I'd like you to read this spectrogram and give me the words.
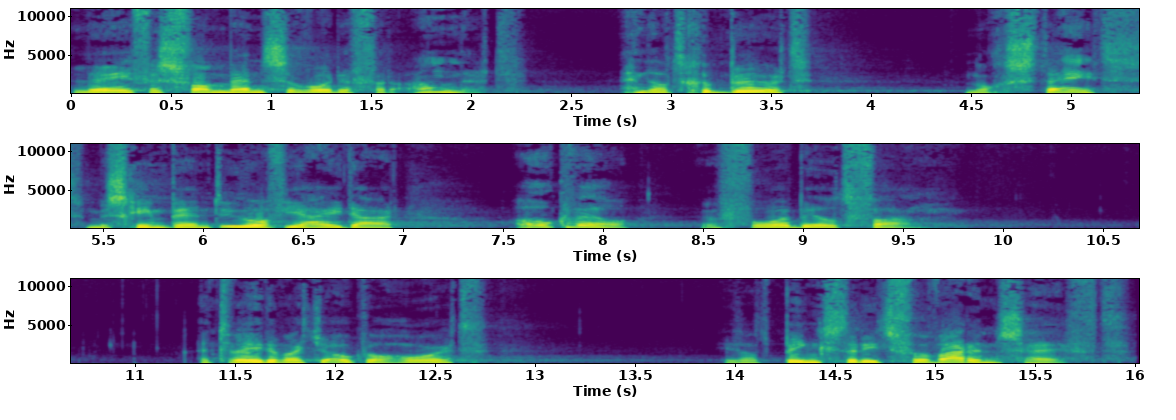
Levens van mensen worden veranderd. En dat gebeurt nog steeds. Misschien bent u of jij daar ook wel een voorbeeld van. Het tweede wat je ook wel hoort, is dat Pinkster iets verwarrends heeft.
